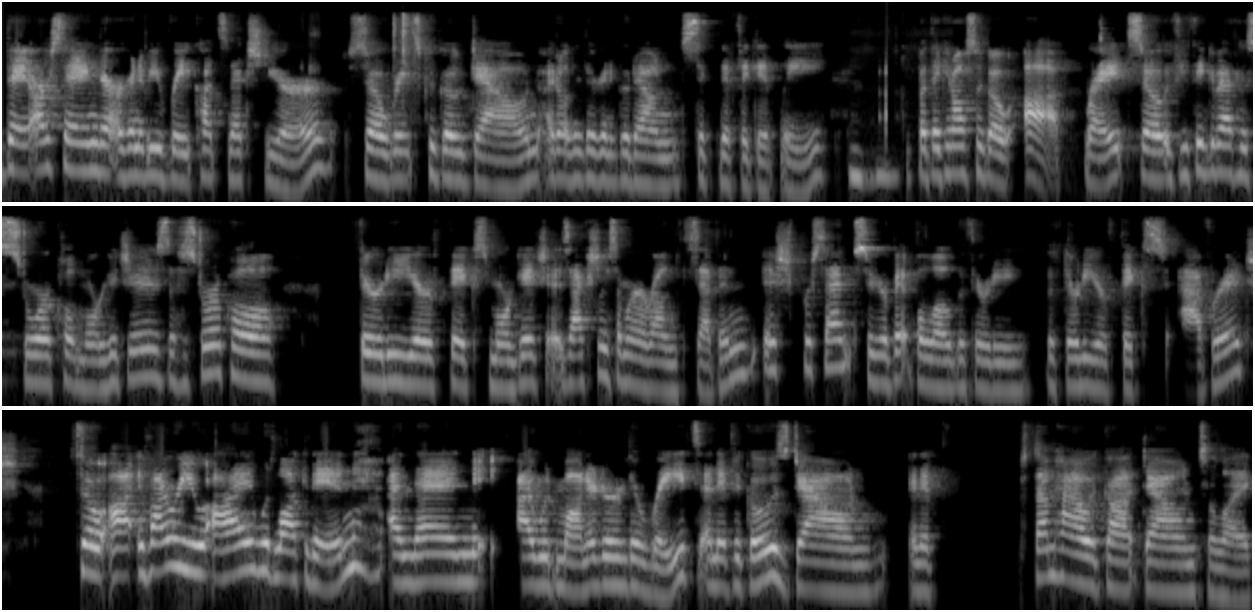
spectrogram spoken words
they are saying there are going to be rate cuts next year. So rates could go down. I don't think they're going to go down significantly, mm-hmm. but they can also go up, right? So if you think about historical mortgages, the historical 30 year fixed mortgage is actually somewhere around seven ish percent. So you're a bit below the 30, the 30 year fixed average. So uh, if I were you, I would lock it in and then I would monitor the rates. And if it goes down and if somehow it got down to like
